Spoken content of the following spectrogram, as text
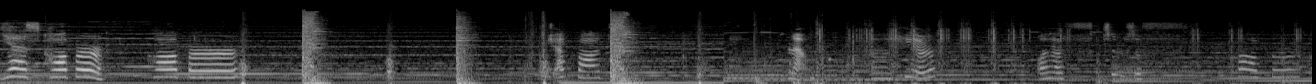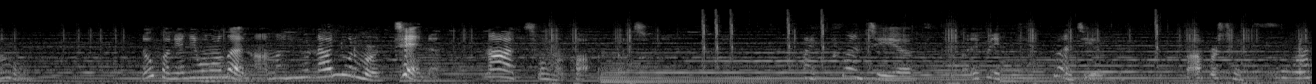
Yes, copper! Copper! Jackpot! Now, uh, here, I have tons of copper. Oh. Nope, I need one more lead. Now, now I need one more tin. Not one more copper, but I have plenty of, I have plenty of coppers. Four,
